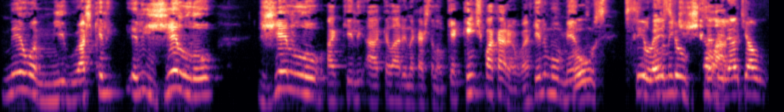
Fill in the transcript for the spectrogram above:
meu amigo, acho que ele, ele gelou, gelou aquele, aquela Arena Castelão, que é quente pra caramba. Naquele momento. Um silêncio semelhante ao,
